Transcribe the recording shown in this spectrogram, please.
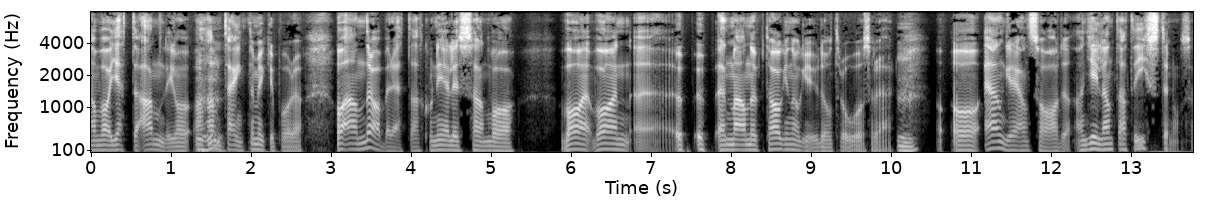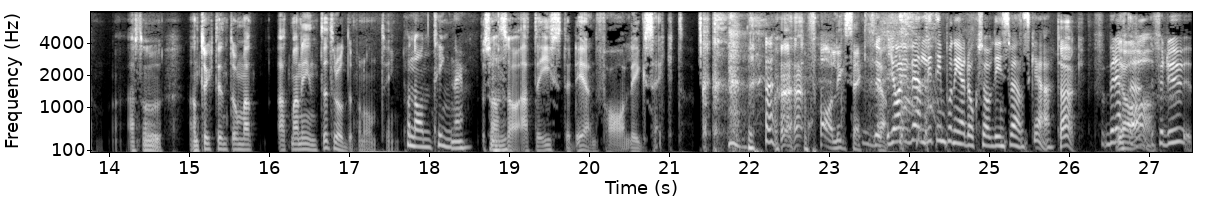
han var jätteandlig och, och han tänkte mycket på det. Och andra har berättat att Cornelis, han var, var, var en, eh, upp, upp, en man upptagen av Gud och tro och sådär. Och, och en grej han sa, han gillade inte ateister någonsin. Alltså, han tyckte inte om att, att man inte trodde på någonting. På någonting, nej. Så han sa ateister, det är en farlig sekt. Farlig sekt. Jag är väldigt imponerad också av din svenska. Tack. Berätta, Ja. för du,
